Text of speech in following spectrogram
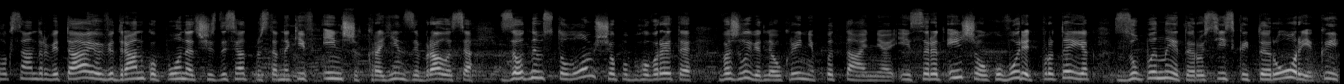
Олександр, вітаю. Від ранку понад 60 представників інших країн зібралися за одним столом, щоб обговорити важливі для України питання. І серед іншого говорять про те, як зупинити російський терор, який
